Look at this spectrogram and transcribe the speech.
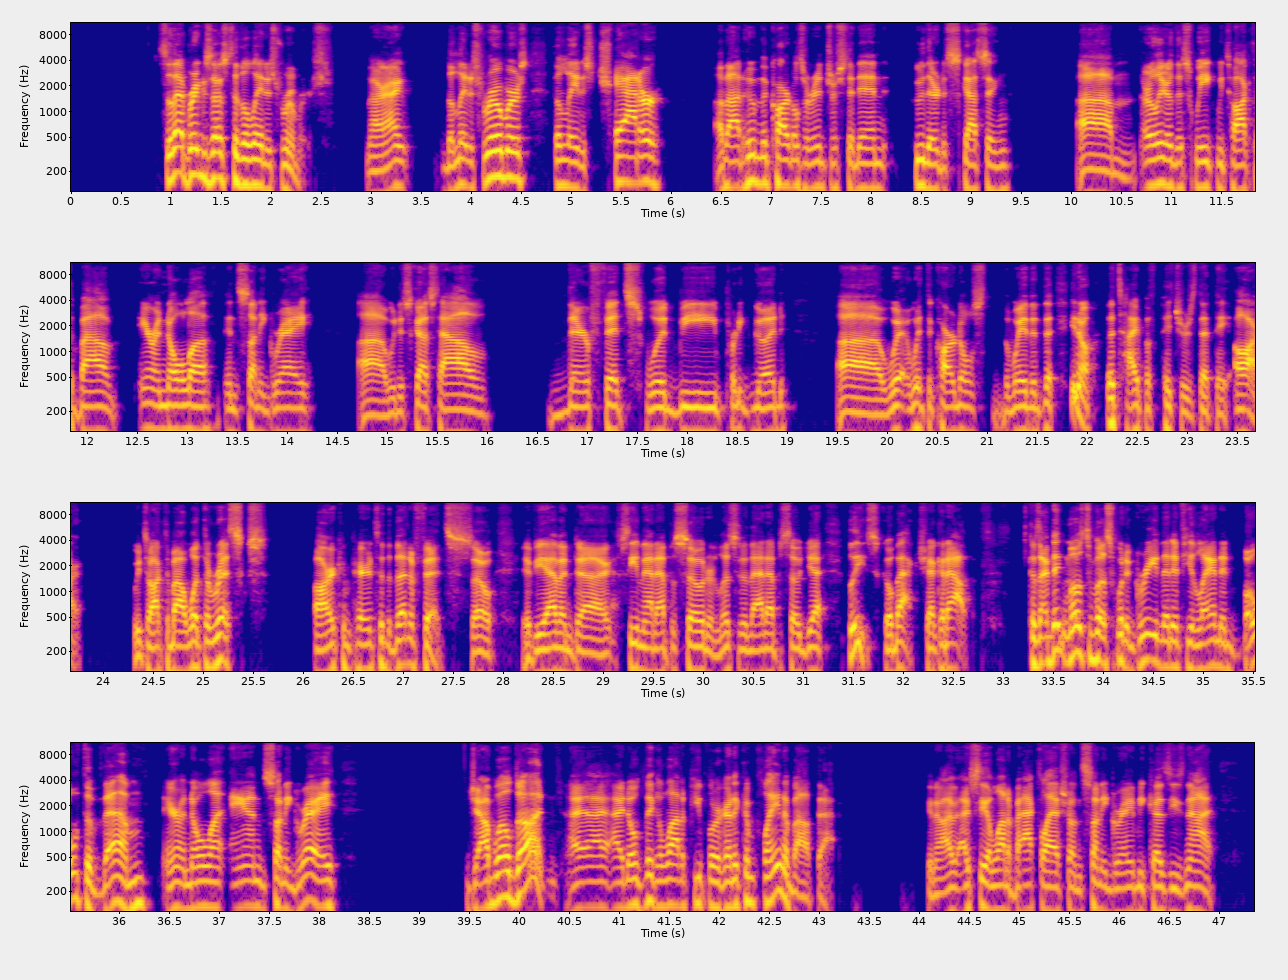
So that brings us to the latest rumors. All right. The latest rumors, the latest chatter about whom the Cardinals are interested in, who they're discussing. Um, earlier this week, we talked about Aaron Nola and Sonny Gray. Uh, we discussed how their fits would be pretty good uh, with, with the Cardinals, the way that the, you know, the type of pitchers that they are. We talked about what the risks are compared to the benefits. So if you haven't uh, seen that episode or listened to that episode yet, please go back, check it out. Because I think most of us would agree that if you landed both of them, Aaron Nola and Sonny Gray, job well done. I, I, I don't think a lot of people are going to complain about that. You know, I, I, see a lot of backlash on Sonny Gray because he's not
